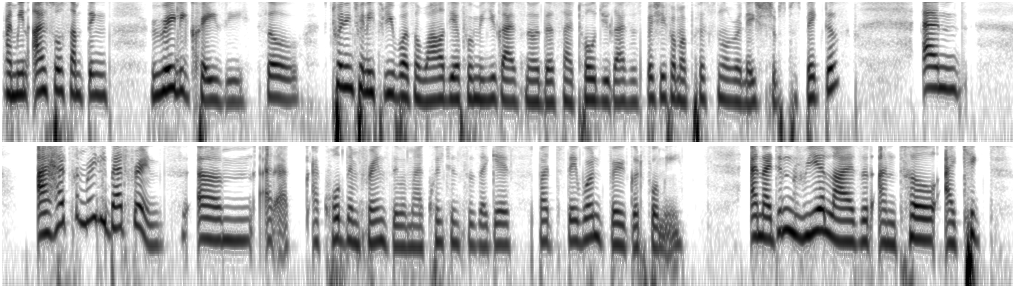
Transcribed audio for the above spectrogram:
I mean, I saw something really crazy. So 2023 was a wild year for me. You guys know this. I told you guys, especially from a personal relationships perspective. And I had some really bad friends. Um, I, I, I called them friends. They were my acquaintances, I guess, but they weren't very good for me. And I didn't realize it until I kicked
